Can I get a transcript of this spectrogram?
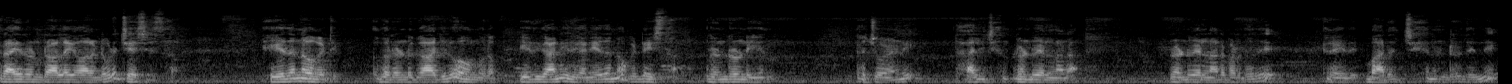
రాయి రెండు రాళ్ళే కావాలంటే కూడా చేసిస్తా. ఏదన్నా ఒకటి. ఒక రెండు గాజులు ఉంగరం. ఇది కానీ ఇది కానీ ఏదన్నా ఒకటే ఇస్తా. రెండు రెండు ఇయ్యను. చూడండి. తాలి చైన్ రెండు వేలన్నర. రెండు వేలన్నర పడుతుంది. ఇది భారత్ చేయను అంటారు దీన్ని.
